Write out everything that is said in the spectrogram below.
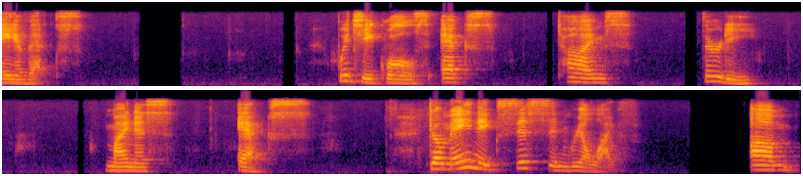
a of x, which equals x times 30 minus x. Domain exists in real life. Um,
